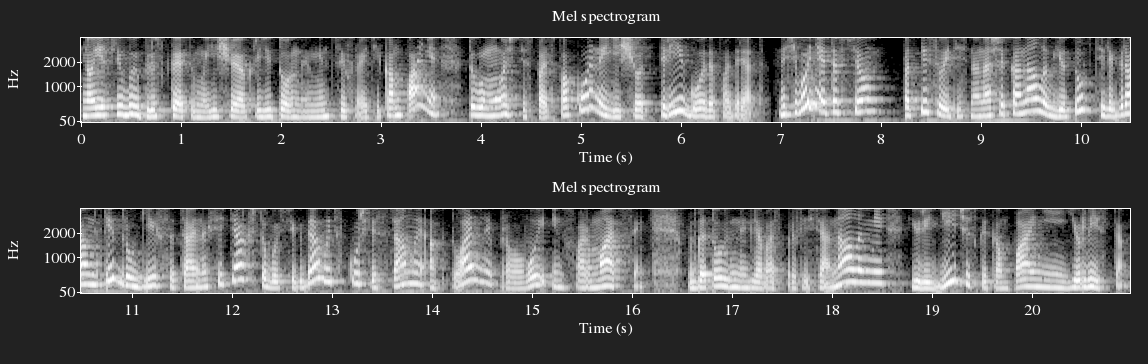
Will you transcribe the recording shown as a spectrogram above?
Но если вы плюс к этому еще и аккредитованная Минцифра IT-компания, то вы можете спать спокойно еще три года подряд. На сегодня это все. Подписывайтесь на наши каналы в YouTube, Telegram и других социальных сетях, чтобы всегда быть в курсе самой актуальной правовой информации, подготовленной для вас профессионалами юридической компании Юрвиста.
